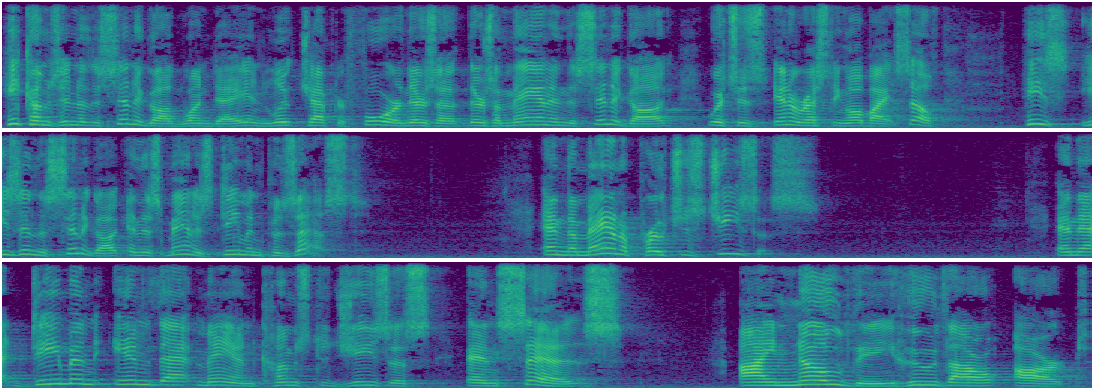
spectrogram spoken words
He comes into the synagogue one day in Luke chapter 4, and there's a, there's a man in the synagogue, which is interesting all by itself. He's, he's in the synagogue, and this man is demon possessed. And the man approaches Jesus. And that demon in that man comes to Jesus and says, I know thee who thou art,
